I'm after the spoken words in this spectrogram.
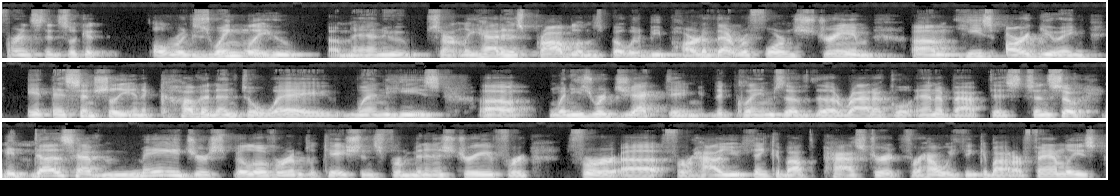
for instance, look at Ulrich Zwingli, who a man who certainly had his problems, but would be part of that reform stream. Um, he's arguing in, essentially in a covenantal way when he's uh, when he's rejecting the claims of the radical Anabaptists, and so mm-hmm. it does have major spillover implications for ministry, for for uh, for how you think about the pastorate, for how we think about our families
